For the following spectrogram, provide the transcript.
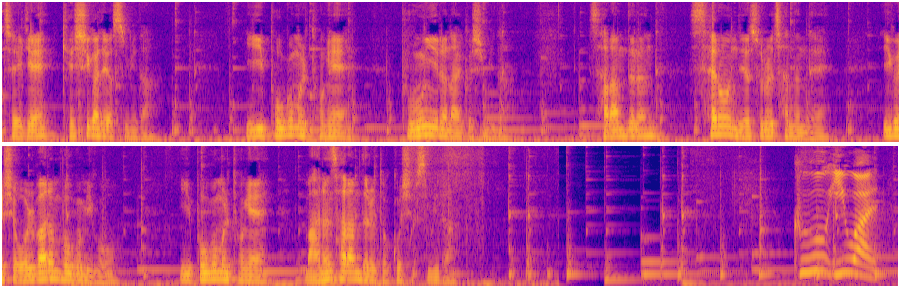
제게 계시가 되었습니다. 이 복음을 통해 부흥이 일어날 것입니다. 사람들은 새로운 예수를 찾는데 이것이 올바른 복음이고 이 복음을 통해 많은 사람들을 돕고 싶습니다. 그 후 2월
